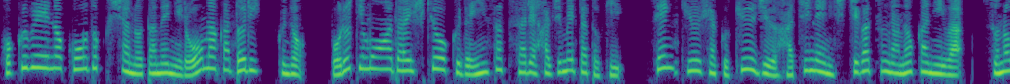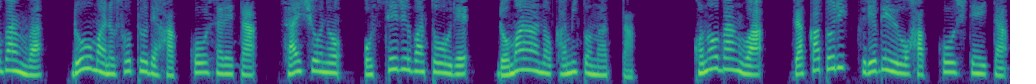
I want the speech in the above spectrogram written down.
北米の購読者のためにローマカトリックのボルティモア大司教区で印刷され始めた時、1998年7月7日には、その版は、ローマの外で発行された、最初のオッセルバトーレ、ロマーの紙となった。この版は、ザ・カトリック・レビューを発行していた、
